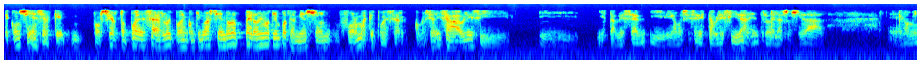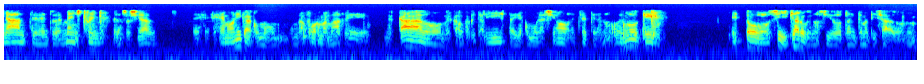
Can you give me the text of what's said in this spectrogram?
de conciencias que, por cierto, pueden serlo y pueden continuar siéndolo, pero al mismo tiempo también son formas que pueden ser comercializables y, y, y establecer, y digamos, y ser establecidas dentro de la sociedad eh, dominante, dentro del mainstream de la sociedad eh, hegemónica, como una forma más de mercado, mercado capitalista y de acumulación, etcétera, ¿no? De modo que esto, sí, claro que no ha sido tan tematizado, ¿no?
